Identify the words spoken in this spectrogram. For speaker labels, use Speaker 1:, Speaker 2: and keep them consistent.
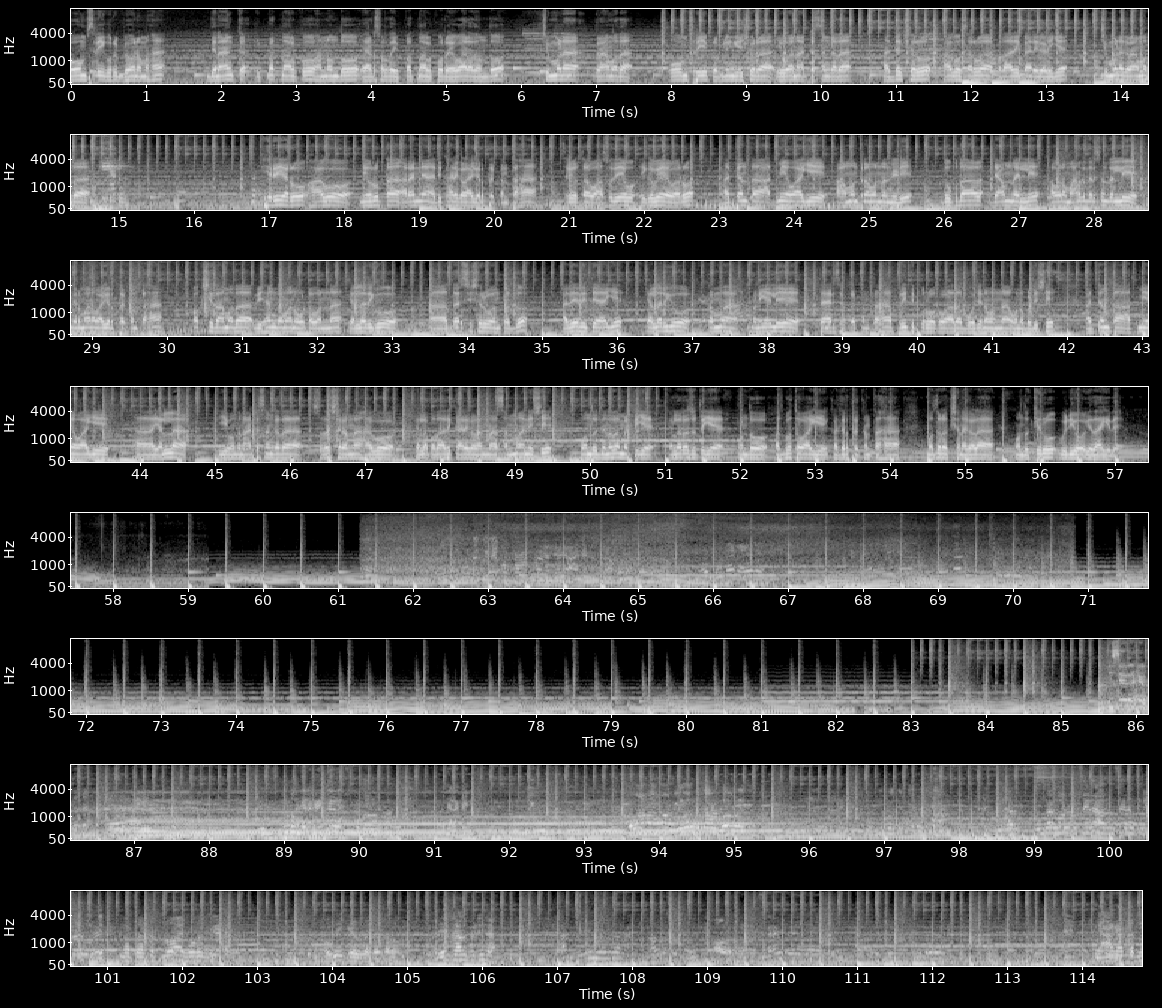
Speaker 1: ಓಂ ಶ್ರೀ ಗುರುಭ್ಯೋ ನಮಃ. ದಿನಾಂಕ ಇಪ್ಪತ್ನಾಲ್ಕು, ಹನ್ನೊಂದು, ಎರಡು ಸಾವಿರದ ಇಪ್ಪತ್ನಾಲ್ಕು, ರವಿವಾರದಂದು ಚಿಮ್ಮಡ ಗ್ರಾಮದ ಓಂ ಶ್ರೀ ಪ್ರಭಲಿಂಗೇಶ್ವರ ಯುವ ನಾಟ್ಯ ಸಂಘದ ಅಧ್ಯಕ್ಷರು ಹಾಗೂ ಸರ್ವ ಪದಾಧಿಕಾರಿಗಳಿಗೆ ಚಿಮ್ಮಡ ಗ್ರಾಮದ ಹಿರಿಯರು ಹಾಗೂ ನಿವೃತ್ತ ಅರಣ್ಯ ಅಧಿಕಾರಿಗಳಾಗಿರ್ತಕ್ಕಂತಹ ಶ್ರೀಯುತ ವಾಸುದೇವ್ ಇಗವೆ ಅವರು ಅತ್ಯಂತ ಆತ್ಮೀಯವಾಗಿ ಆಮಂತ್ರಣವನ್ನು ನೀಡಿ ದುಪ್ದಾಳ್ ಡ್ಯಾಮ್ನಲ್ಲಿ ಅವರ ಮಾರ್ಗದರ್ಶನದಲ್ಲಿ ನಿರ್ಮಾಣವಾಗಿರ್ತಕ್ಕಂತಹ ಪಕ್ಷಿಧಾಮದ ವಿಹಂಗಮ ನೋಟವನ್ನು ಎಲ್ಲರಿಗೂ ದರ್ಶಿಸಿರುವಂಥದ್ದು. ಅದೇ ರೀತಿಯಾಗಿ ಎಲ್ಲರಿಗೂ ತಮ್ಮ ಮನೆಯಲ್ಲಿಯೇ ತಯಾರಿಸಿರ್ತಕ್ಕಂತಹ ಪ್ರೀತಿಪೂರ್ವಕವಾದ ಭೋಜನವನ್ನು ಉಣಬಡಿಸಿ, ಅತ್ಯಂತ ಆತ್ಮೀಯವಾಗಿ ಎಲ್ಲ ಈ ಒಂದು ನಾಟ್ಯ ಸಂಘದ ಸದಸ್ಯರನ್ನು ಹಾಗೂ ಎಲ್ಲ ಪದಾಧಿಕಾರಿಗಳನ್ನು ಸನ್ಮಾನಿಸಿ ಒಂದು ದಿನದ ಮಟ್ಟಿಗೆ ಎಲ್ಲರ ಜೊತೆಗೆ ಒಂದು ಅದ್ಭುತವಾಗಿ ಕಳೆದಿರ್ತಕ್ಕಂತಹ ಮಧುರ ಕ್ಷಣಗಳ ಒಂದು ಕಿರು ವಿಡಿಯೋ ಇದಾಗಿದೆ.
Speaker 2: ಮತ್ತು ಅಷ್ಟು ಸ್ಲೋ ಆಗಿ ಹೋಗಲ್ರಿ ಅವ್ನಿಗೆ ಕೇಳ್ಬೇಕು ಹೇಳ್ತಾರೆ ಏನು ಕಾಲ ಬಿಟ್ಟಿದ್ದ ಮ್ಯಾಗ ಹತ್ತಲ್ಲ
